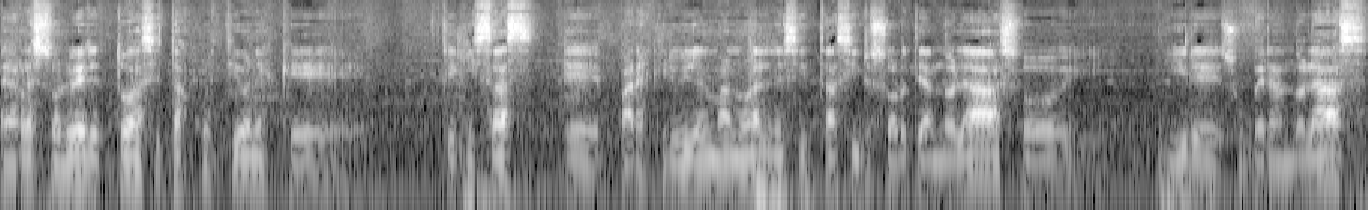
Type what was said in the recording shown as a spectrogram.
eh, resolver todas estas cuestiones que, quizás eh, para escribir el manual necesitas ir sorteándolas o ir superándolas.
